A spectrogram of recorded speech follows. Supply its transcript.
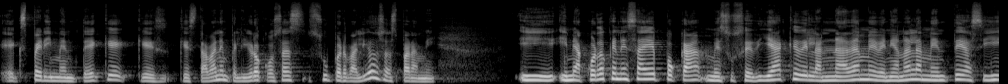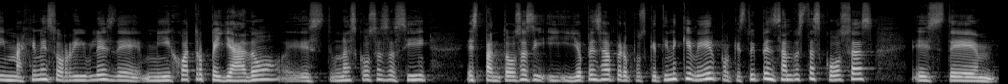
experimenté que, que, que estaban en peligro cosas súper valiosas para mí. Y, me acuerdo que en esa época me sucedía que de la nada me venían a la mente así imágenes horribles de mi hijo atropellado, este, unas cosas así espantosas. Y, yo pensaba, pero pues, ¿qué tiene que ver? Porque estoy pensando estas cosas, este,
